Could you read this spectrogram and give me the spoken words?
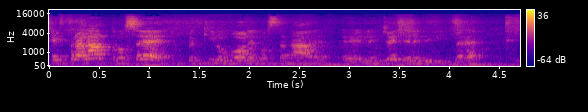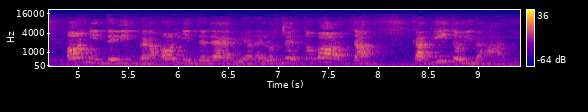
e fra l'altro se per chi lo vuole constatare eh, leggete le delibere, ogni delibera, ogni determina nell'oggetto porta capitoli vari,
